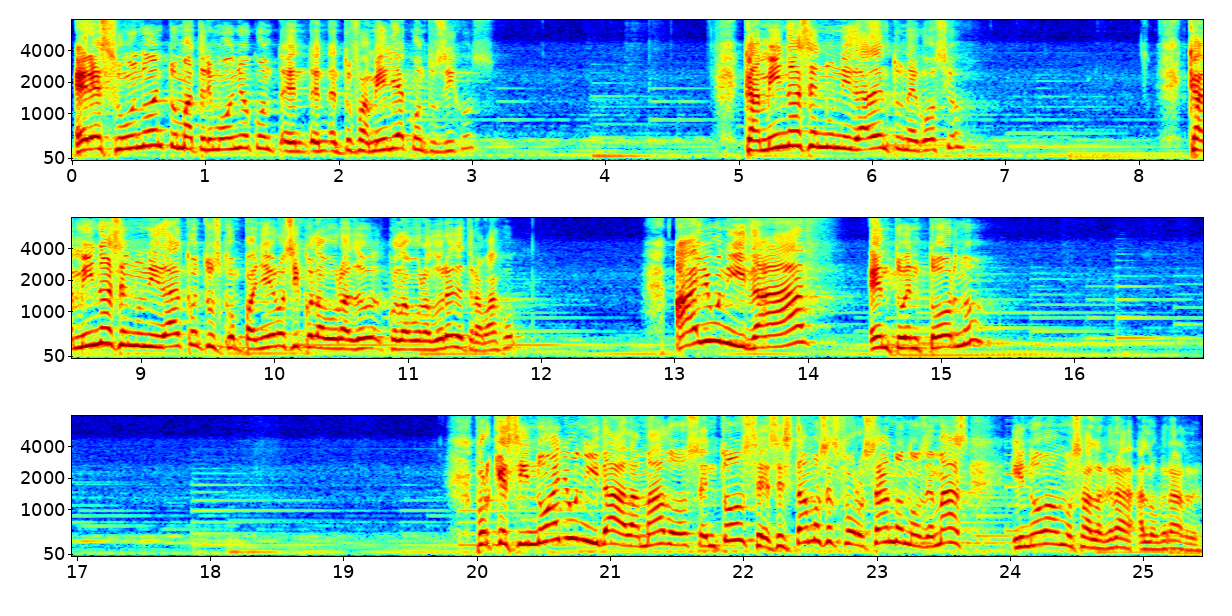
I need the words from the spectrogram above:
¿Eres uno en tu matrimonio, en tu familia, con tus hijos? ¿Caminas en unidad en tu negocio? ¿Caminas en unidad con tus compañeros y colaboradores de trabajo? ¿Hay unidad en tu entorno? Porque si no hay unidad, amados, entonces estamos esforzándonos de más y no vamos a lograr, a lograr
